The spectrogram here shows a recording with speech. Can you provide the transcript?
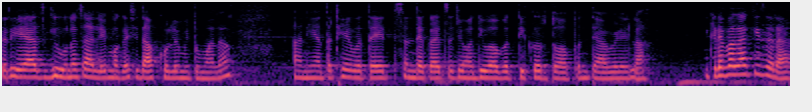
तर हे आज घेऊनच आले मग अशी दाखवलं मी तुम्हाला. आणि आता ठेवत आहेत संध्याकाळचं जेव्हा दिवाबत्ती करतो आपण त्यावेळेला. इकडे बघा की जरा.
